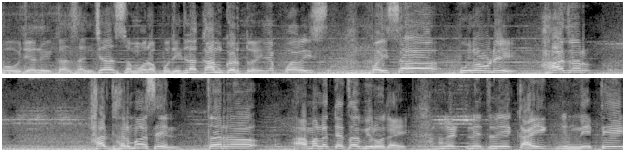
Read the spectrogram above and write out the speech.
बहुजन विकासांच्या समोर अपोजिटला काम करतोय. पैस पैसा पुरवणे हा जर हा धर्म असेल तर आम्हाला त्याचा विरोध आहे. संघटनेतले काही नेते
